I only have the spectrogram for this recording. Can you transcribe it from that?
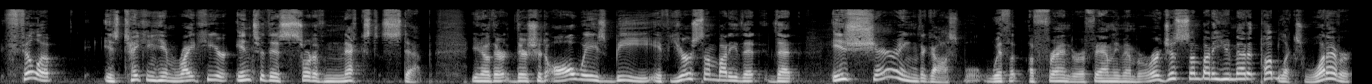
Philip is taking him right here into this sort of next step. You know, there there should always be if you're somebody that that is sharing the gospel with a friend or a family member or just somebody you met at Publix, whatever.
